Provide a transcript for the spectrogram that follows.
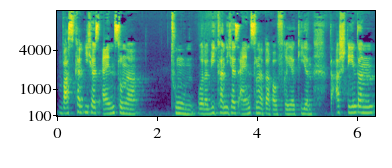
was kann ich als Einzelner tun oder wie kann ich als Einzelner darauf reagieren? Da stehen dann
